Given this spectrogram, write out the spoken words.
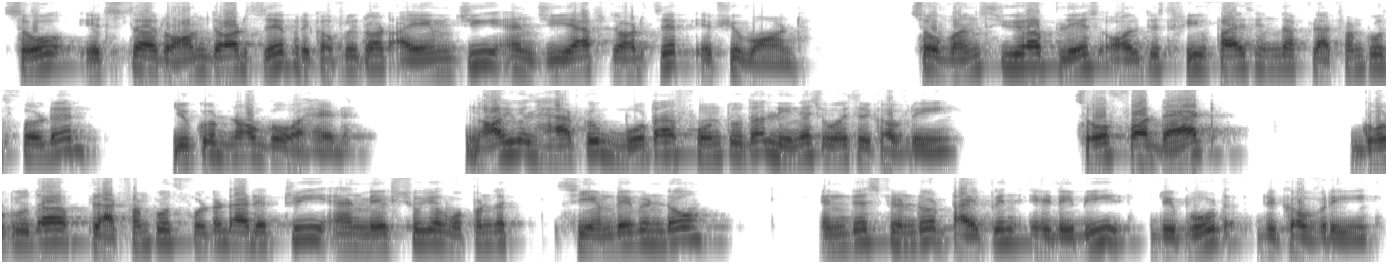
So it's the rom.zip, recovery.img and gapps.zip if you want. So once you have placed all these three files in the platform tools folder, you could now go ahead. Now you will have to boot our phone to the Lineage OS recovery. So for that, go to the platform tools folder directory and make sure you have opened the CMD window. In this window, type in ADB reboot recovery.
